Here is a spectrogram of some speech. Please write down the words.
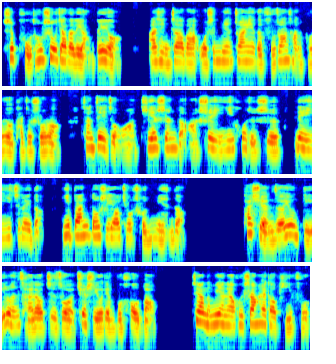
是普通售价的两倍哦。而且你知道吧，我身边专业的服装厂的朋友他就说了，像这种啊贴身的啊睡衣或者是内衣之类的，一般都是要求纯棉的。他选择用涤纶材料制作，确实有点不厚道。这样的面料会伤害到皮肤。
